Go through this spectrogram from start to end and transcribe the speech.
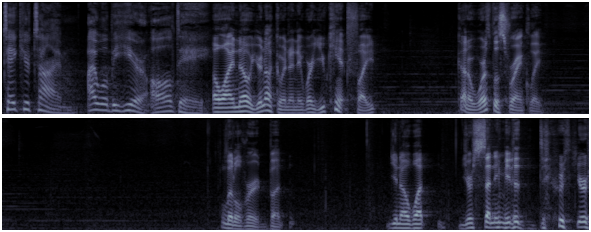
Take your time. I will be here all day. Oh, I know, you're not going anywhere. You can't fight. Kind of worthless, frankly. Little rude, but... You know what? You're sending me to do your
